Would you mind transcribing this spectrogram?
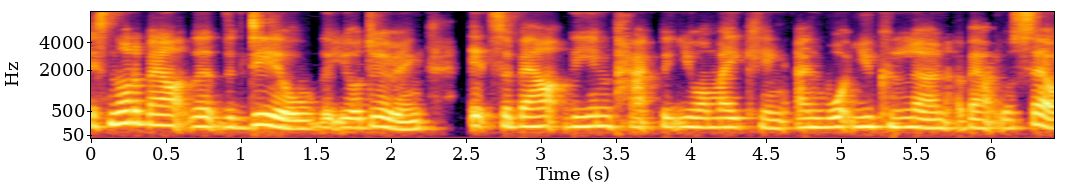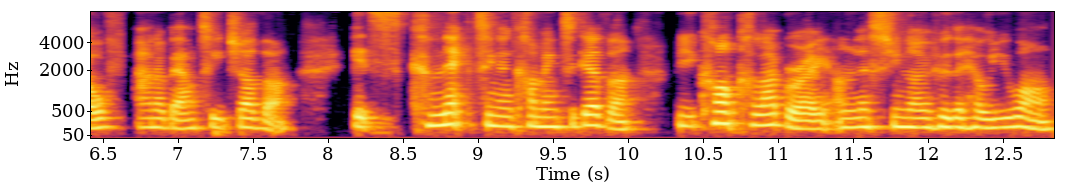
It's not about the, the deal that you're doing. It's about the impact that you are making and what you can learn about yourself and about each other. It's connecting and coming together. But you can't collaborate unless you know who the hell you are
